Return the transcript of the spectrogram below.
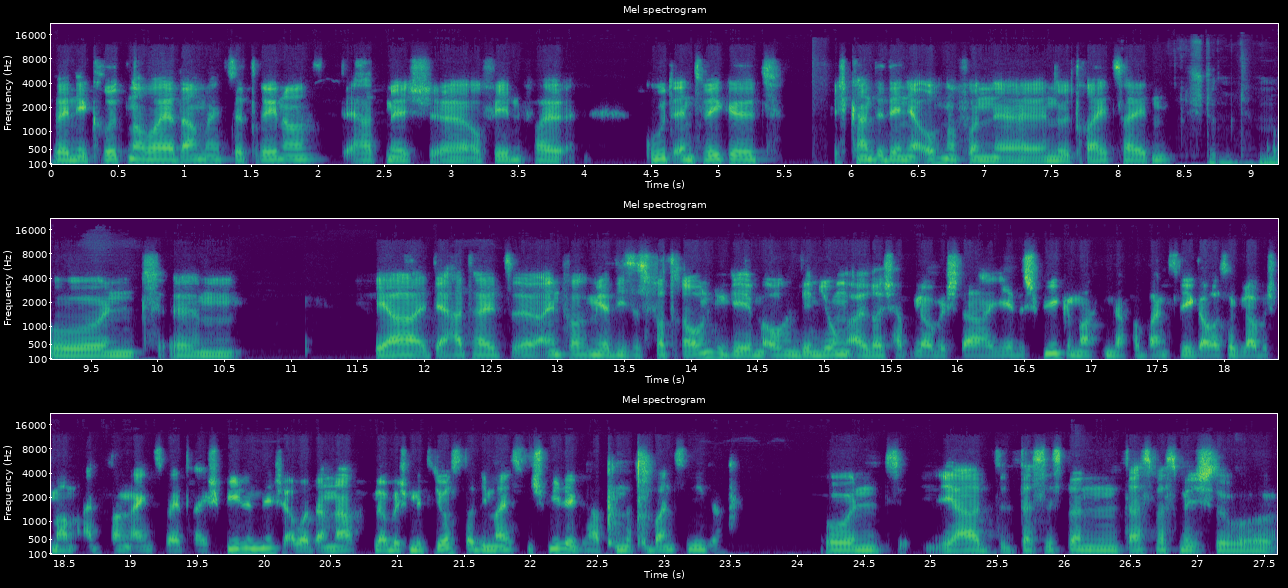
René Grötner war ja damals der Trainer. Der hat mich äh, auf jeden Fall gut entwickelt. Ich kannte den ja auch noch von äh, 03-Zeiten. Stimmt. Mhm. Und ähm, ja, der hat halt äh, einfach mir dieses Vertrauen gegeben, auch in dem jungen Alter. Ich habe, glaube ich, da jedes Spiel gemacht in der Verbandsliga, außer, glaube ich, mal am Anfang ein, zwei, drei Spiele nicht, aber danach, glaube ich, mit Josta die meisten Spiele gehabt in der Verbandsliga. Und ja, das ist dann das, was mich so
